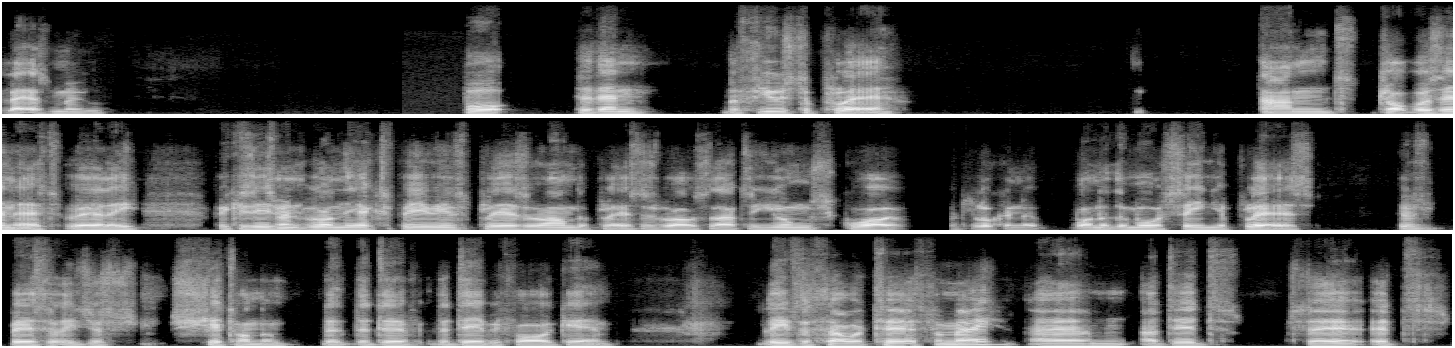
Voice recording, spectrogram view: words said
let us move. But to then refuse to play and drop us in it, really, because he's meant to be one of the experienced players around the place as well. So that's a young squad looking at one of the more senior players who's basically just shit on them the, the day the day before a game. Leaves a sour taste for me. Um, I did say it's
